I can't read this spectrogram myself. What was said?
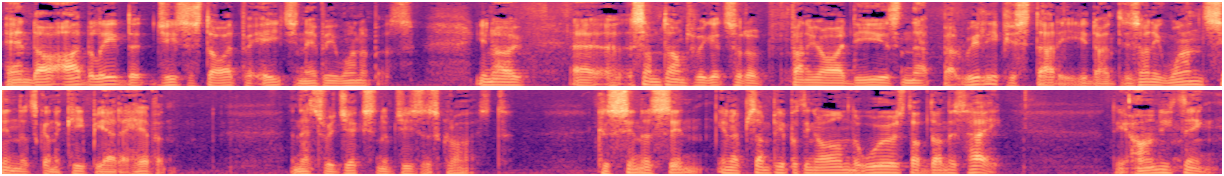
And I, I believe that Jesus died for each and every one of us. You know, uh, sometimes we get sort of funny ideas and that, but really, if you study, you know, there's only one sin that's going to keep you out of heaven, and that's rejection of Jesus Christ. Because sin is sin. You know, some people think, oh, I'm the worst, I've done this. Hey, the only thing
